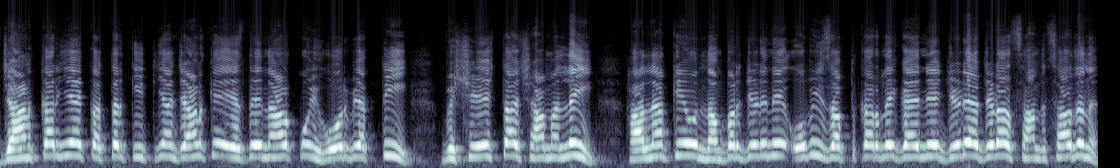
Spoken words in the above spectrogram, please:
ਜਾਣਕਾਰੀਆਂ ਇਕੱਤਰ ਕੀਤੀਆਂ ਜਾਣ ਕਿ ਇਸ ਦੇ ਨਾਲ ਕੋਈ ਹੋਰ ਵਿਅਕਤੀ ਵਿਸ਼ੇਸ਼ਤਾ ਸ਼ਾਮਲ ਨਹੀਂ ਹਾਲਾਂਕਿ ਉਹ ਨੰਬਰ ਜਿਹੜੇ ਨੇ ਉਹ ਵੀ ਜ਼ਬਤ ਕਰ ਲਏ ਗਏ ਨੇ ਜਿਹੜਾ ਜਿਹੜਾ ਸੰਦ ਸਾਧਨ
